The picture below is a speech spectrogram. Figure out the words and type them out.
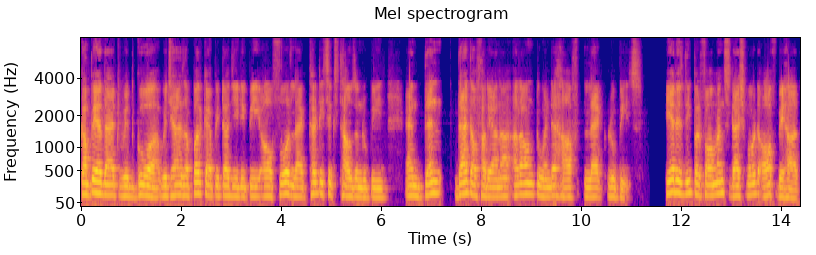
Compare that with Goa, which has a per capita GDP of 4 lakh 36,000 rupees, and then that of Haryana around 2.5 lakh rupees. Here is the performance dashboard of Bihar.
